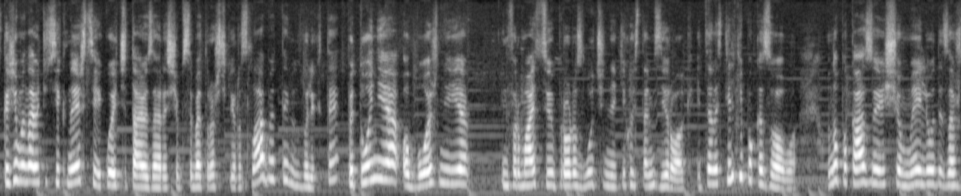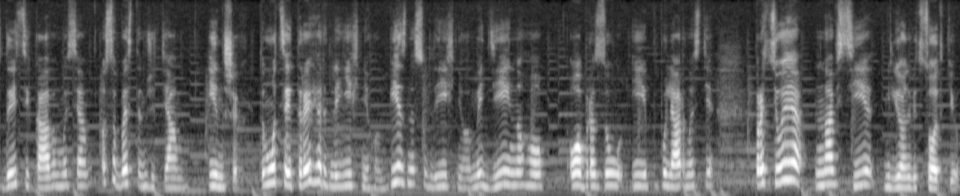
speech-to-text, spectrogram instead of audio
Скажімо, навіть у цій книжці, яку я читаю зараз, щоб себе трошечки розслабити, відволікти, Петунія обожнює інформацію про розлучення якихось там зірок, і це настільки показово. Воно показує, що ми, люди, завжди цікавимося особистим життям інших. Тому цей тригер для їхнього бізнесу, для їхнього медійного образу і популярності працює на всі мільйон відсотків.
